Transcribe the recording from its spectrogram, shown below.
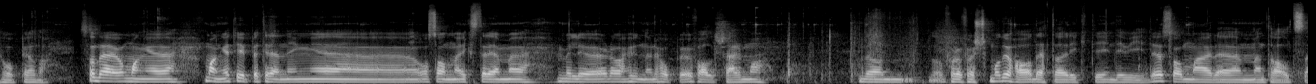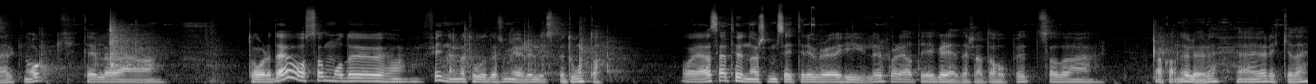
håper jeg, da. Så det er jo mange, mange typer trening eh, og sånne ekstreme miljøer. Da. Hunder hopper jo fallskjerm. Da, for det første må du ha dette riktige individet som er eh, mentalt sterk nok til å tåle det. Og så må du finne metoder som gjør det lystbetont. Da. Og jeg har sett hunder som sitter i frø og hyler fordi at de gleder seg til å hoppe ut. Så det, da kan du lure. Jeg gjør ikke det.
